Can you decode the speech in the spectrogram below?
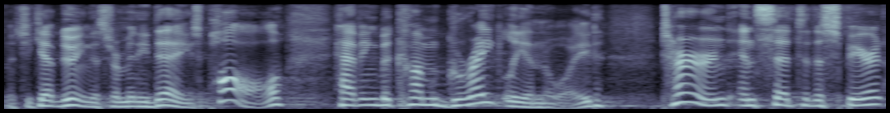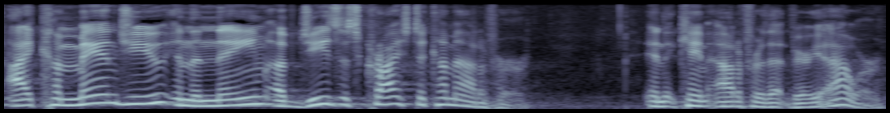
And she kept doing this for many days. Paul, having become greatly annoyed, turned and said to the Spirit, I command you in the name of Jesus Christ to come out of her. And it came out of her that very hour.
